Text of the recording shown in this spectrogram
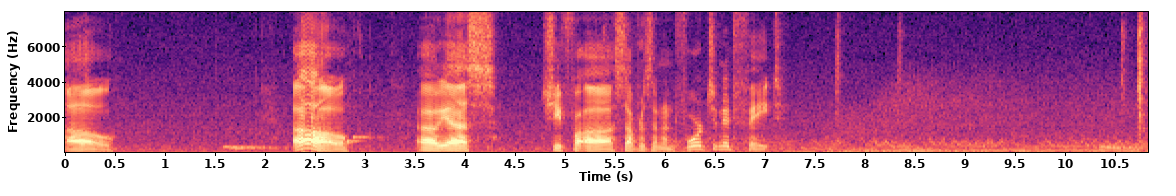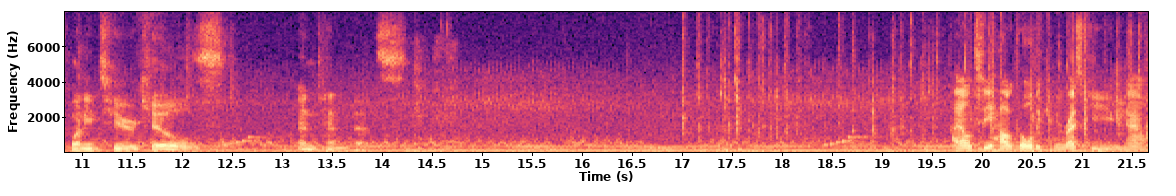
Oh. Oh. Oh, yes. She uh, suffers an unfortunate fate. 22 kills and 10 deaths. I don't see how Goldie can rescue you now.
